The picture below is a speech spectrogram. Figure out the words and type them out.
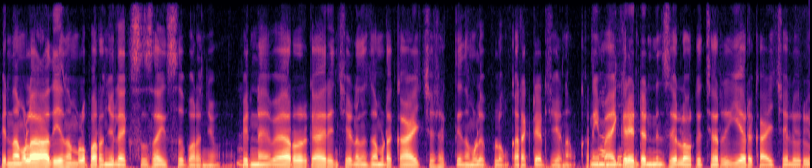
പിന്നെ നമ്മൾ ആദ്യം നമ്മൾ പറഞ്ഞു എക്സസൈസ് പറഞ്ഞു. പിന്നെ വേറൊരു കാര്യം ചെയ്യണമെന്ന് വെച്ചാൽ നമ്മുടെ കാഴ്ച ശക്തി നമ്മൾ നമ്മളെപ്പോഴും കറക്റ്റായിട്ട് ചെയ്യണം. കാരണം ഈ മൈഗ്രെയിൻ ടെൻഡൻസി ഉള്ളവർക്ക് ചെറിയൊരു കാഴ്ചയിൽ ഒരു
